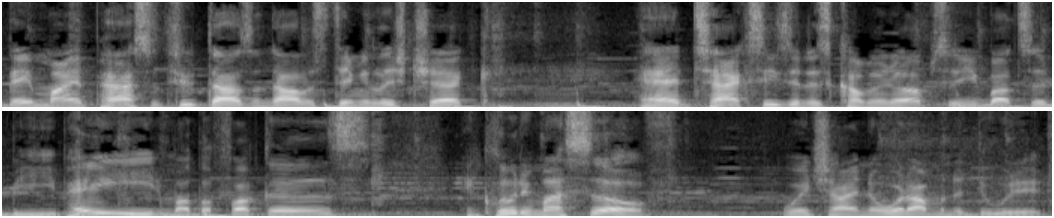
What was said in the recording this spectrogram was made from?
they might pass a two thousand dollar stimulus check. And tax season is coming up, so you're about to be paid, motherfuckers, including myself which I know what I'm gonna do with it.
